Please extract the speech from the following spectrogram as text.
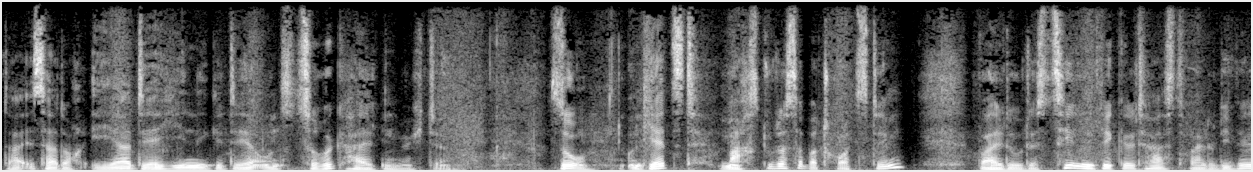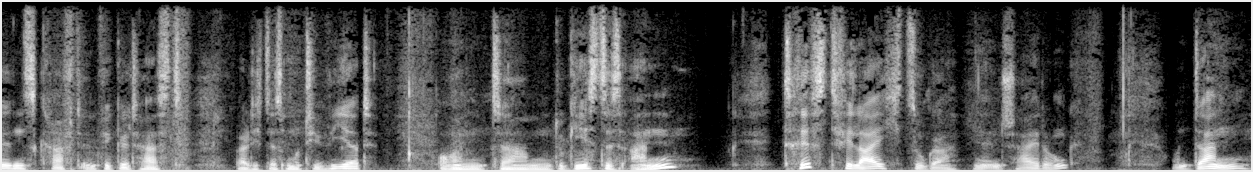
Da ist er doch eher derjenige, der uns zurückhalten möchte. So, und jetzt machst du das aber trotzdem, weil du das Ziel entwickelt hast, weil du die Willenskraft entwickelt hast, weil dich das motiviert und ähm, du gehst es an triffst vielleicht sogar eine Entscheidung und dann,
